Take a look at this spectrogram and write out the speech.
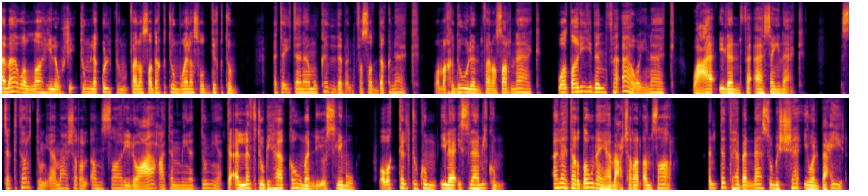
أما والله لو شئتم لقلتم فلصدقتم ولصدقتم. أتيتنا مكذبا فصدقناك ومخذولا فنصرناك وطريدا فآويناك وعائلا فآسيناك. استكثرتم يا معشر الأنصار لعاعة من الدنيا. تألفت بها قوما ليسلموا ووكلتكم إلى إسلامكم. ألا ترضون يا معشر الأنصار أن تذهب الناس بالشاء والبعير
